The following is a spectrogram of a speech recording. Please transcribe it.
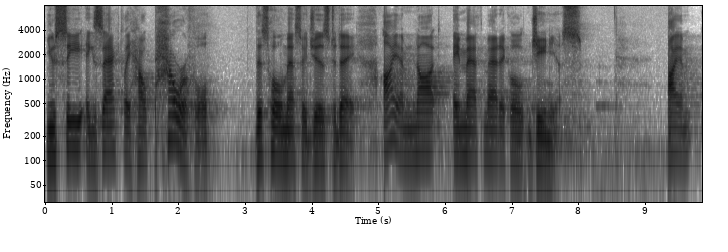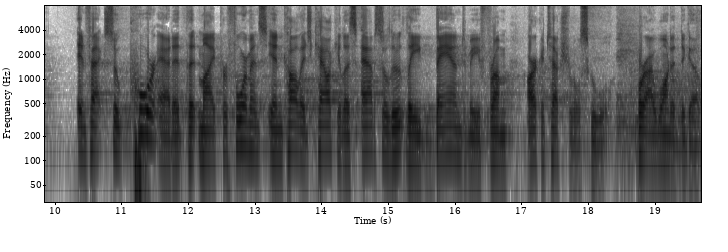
You see exactly how powerful this whole message is today. I am not a mathematical genius. I am, in fact, so poor at it that my performance in college calculus absolutely banned me from architectural school, where I wanted to go.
